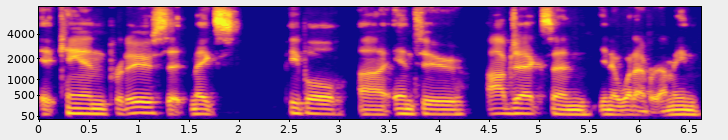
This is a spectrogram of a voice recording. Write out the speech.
it can produce. It makes people uh, into objects and you know whatever. I mean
